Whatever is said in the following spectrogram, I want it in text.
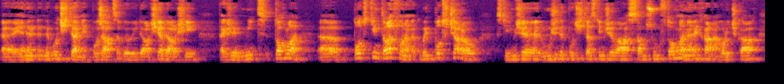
eh, je ne, nepočítaně. Pořád se objeví další a další. Takže mít tohle eh, pod tím telefonem, jakoby pod čarou, s tím, že můžete počítat s tím, že vás Samsung v tomhle nenechá na holičkách,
